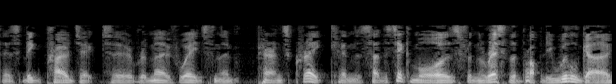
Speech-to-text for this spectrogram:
there's a big project to remove weeds from the Perrins Creek, and so the sycamores from the rest of the property will go.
